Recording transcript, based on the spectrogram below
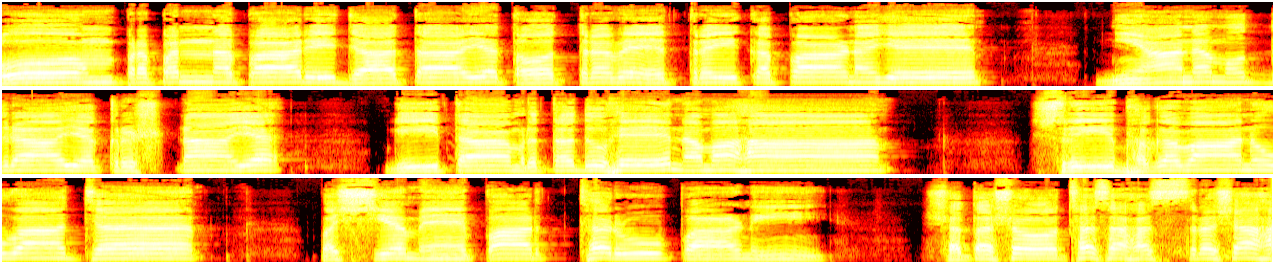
ॐ प्रपन्नपारिजाताय तोत्रवेत्रैकपाणये ज्ञानमुद्राय कृष्णाय गीतामृतदुहे नमः श्रीभगवानुवाच पश्य मे पार्थरूपाणि शतशोऽथसहस्रशः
